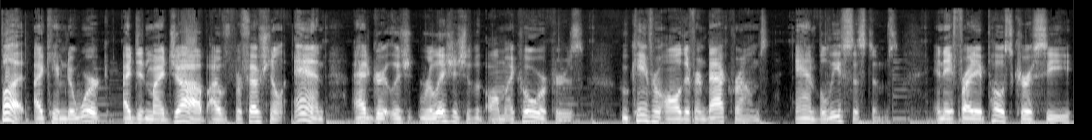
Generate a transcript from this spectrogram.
But I came to work, I did my job, I was professional, and I had great relationships with all my coworkers, who came from all different backgrounds and belief systems. In a Friday post, Kersey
